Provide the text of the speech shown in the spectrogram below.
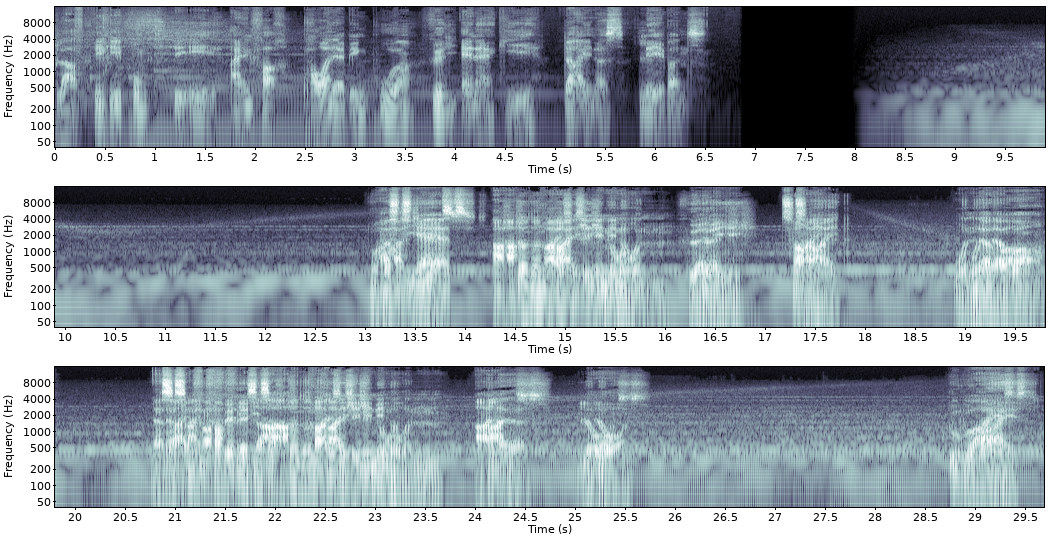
Schlafquickie.de. Einfach Powernapping pur für die Energie deines Lebens. Du hast jetzt 38 Minuten für dich Zeit. Wunderbar. Lass einfach für diese 38 Minuten alles los. Du weißt,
